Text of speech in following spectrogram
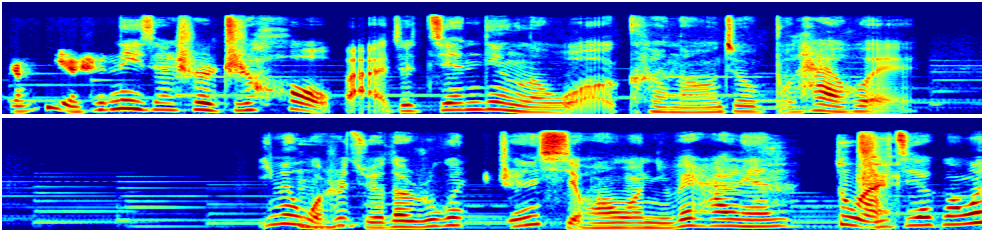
然后也是那件事之后吧，就坚定了我可能就不太会，因为我是觉得，如果你真喜欢我，你为啥连直接跟我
